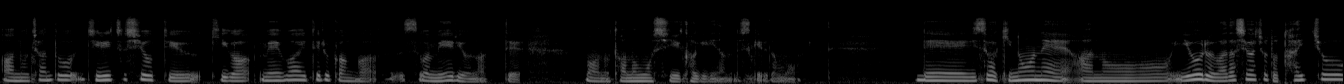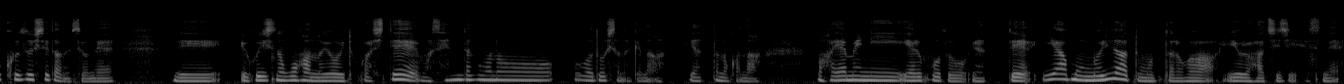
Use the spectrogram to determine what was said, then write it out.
あのちゃんと自立しようっていう気が芽生えてる感がすごい見えるようになって、まあ、あの頼もしい限りなんですけれども。で実は昨日ねあの夜私はちょっと体調を崩してたんですよね。で翌日のご飯の用意とかして、まあ、洗濯物はどうしたんだっけな？やったのかな？まあ、早めにやることをやっていやもう無理だと思ったのが夜8時ですね。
